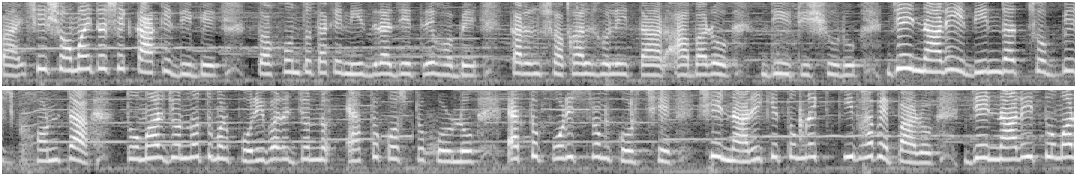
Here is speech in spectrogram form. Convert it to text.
পায়। সেই সময়টা সে কাকে দিবে? তখন তো তাকে নিদ্রা যেতে হবে, কারণ সকাল হলেই তার আবারও ডিউটি শুরু। যেই নারী দিনরাত চব্বিশ ঘণ্টা তোমার জন্য, তোমার পরিবারের জন্য এত কষ্ট করল, এত পরিশ্রম করছে, সেই নারীকে তোমরা কীভাবে পারো? যে নারী তোমার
